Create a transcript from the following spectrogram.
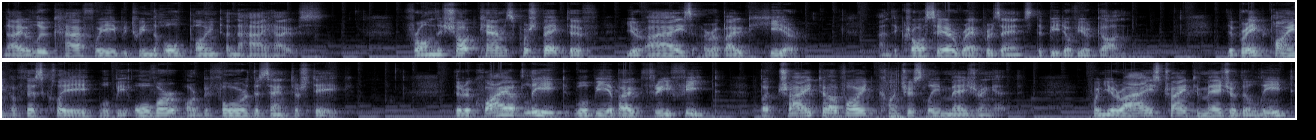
Now look halfway between the hold point and the high house. From the ShotCam's perspective, your eyes are about here, and the crosshair represents the bead of your gun. The break point of this clay will be over or before the centre stake. The required lead will be about 3 feet, but try to avoid consciously measuring it. When your eyes try to measure the lead,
